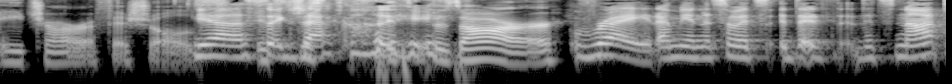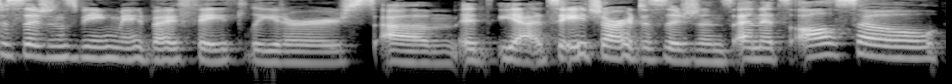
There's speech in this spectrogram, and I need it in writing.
HR officials. Yes, it's exactly. Just, it's bizarre, right? I mean, so it's it's not decisions being made by faith leaders. Um, it, yeah, it's HR decisions, and it's also,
